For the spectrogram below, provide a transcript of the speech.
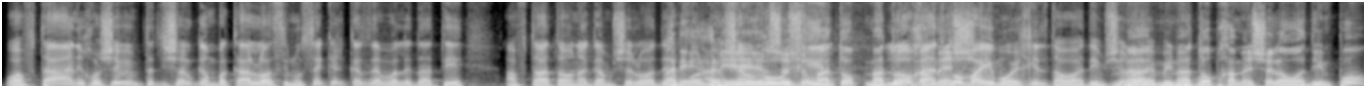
הוא הפתעה, אני חושב, אם אתה תשאל גם בקהל, לא עשינו סקר כזה, אבל לדעתי, הפתעת העונה גם של אוהדי הפועל באר שבע, והוא הכיל, מהטופ- מהטופ לא מעט כובעים הוא הכיל את האוהדים שלא מה- האמינו בו. מהטופ חמש של האוהדים פה.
